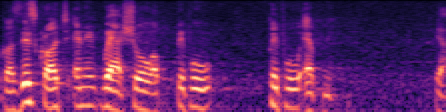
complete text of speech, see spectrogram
because this crutch, anywhere I show up, people, people help me. Yeah.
